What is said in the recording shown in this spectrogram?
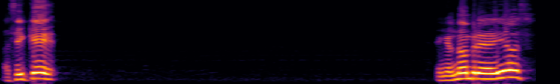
Así que, en el nombre de Dios,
